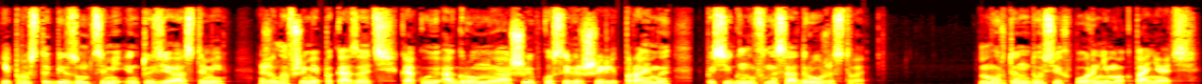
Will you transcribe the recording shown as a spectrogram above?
и просто безумцами-энтузиастами, желавшими показать, какую огромную ошибку совершили праймы, посягнув на содружество. Мортон до сих пор не мог понять,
